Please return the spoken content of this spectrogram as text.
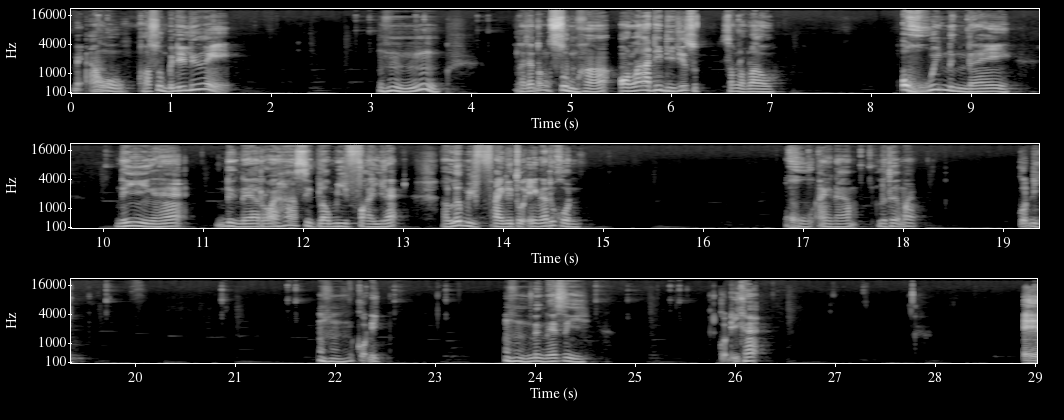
ไม่เอา ขอสุ่มไปเรื่อยๆ อือหือเราจะต้องสุ่มหาออร่าที่ดีที่สุดสำหรับเรา โอ้ยหนึ่งใน นี่ไงฮะ หนึ่งในร้อยห้าสิบเรามีไฟแล้วเราเริ่มมีไฟในตัวเองแล้วทุกคนโอ้โหไอ้น้ำเลอะเทอะมาก กดอีกอือหือกดอีกอือหือหนึ่งในสี่กดอีกฮะ A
